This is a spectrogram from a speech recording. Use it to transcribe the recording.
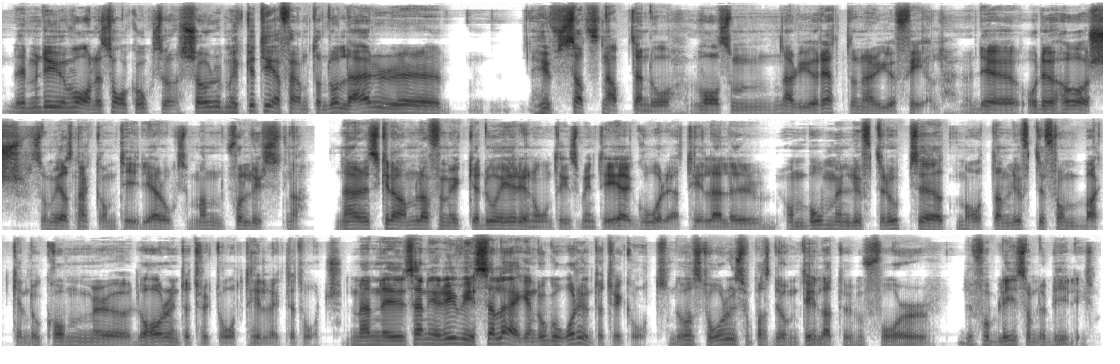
Det, men det är ju en vanlig sak också. Kör du mycket T15 då lär du dig hyfsat snabbt ändå vad som, när du gör rätt och när du gör fel. Det, och det hörs, som vi har snackat om tidigare också, man får lyssna. När det skramlar för mycket då är det någonting som inte är, går rätt till. Eller om bommen lyfter upp sig, att matan lyfter från backen, då, kommer, då har du inte tryckt åt tillräckligt hårt. Men eh, sen är det ju vissa lägen, då går det inte att trycka åt. Då står du så pass dumt till att du får, du får bli som det blir. Liksom.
